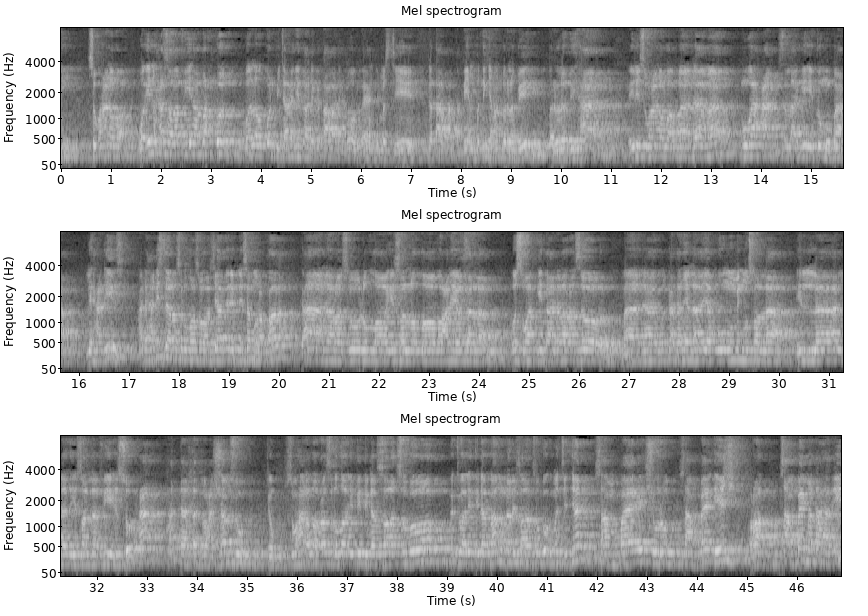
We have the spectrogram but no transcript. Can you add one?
Subhanallah. Wa in hasala fiha bahkun. Walaupun bicaranya itu ada ketawanya boleh di masjid ketawa, tapi yang penting jangan berlebih berlebihan. Ini subhanallah madama mubahan selagi itu mubah. Li hadis ada hadis dari Rasulullah SAW Jabir bin Samurah qala kana Rasulullah sallallahu alaihi wasallam uswah kita adalah Rasul. Mada katanya la yaqumu min musalla illa alladhi salla fihi subha hatta tadlu'a syamsu. Subhanallah Rasulullah itu tidak salat subuh kecuali tidak bangun dari salat subuh ke masjidnya sampai syuruk sampai isyraq sampai matahari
